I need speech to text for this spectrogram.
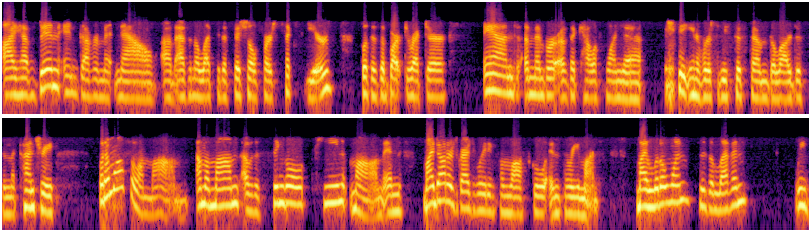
I have been in government now um, as an elected official for six years, both as a BART director and a member of the California State University system, the largest in the country. But I'm also a mom. I'm a mom. I was a single teen mom, and my daughter's graduating from law school in three months. My little one, who's 11, we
